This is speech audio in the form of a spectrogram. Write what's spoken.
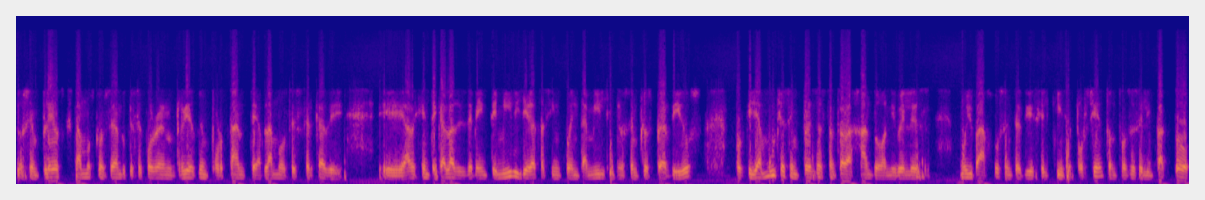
Los empleos que estamos considerando que se corren riesgo importante, hablamos de cerca de, eh, hay gente que habla desde 20 mil y llega hasta 50 mil en los empleos perdidos, porque ya muchas empresas están trabajando a niveles muy bajos, entre el 10 y el 15%. Entonces el impacto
